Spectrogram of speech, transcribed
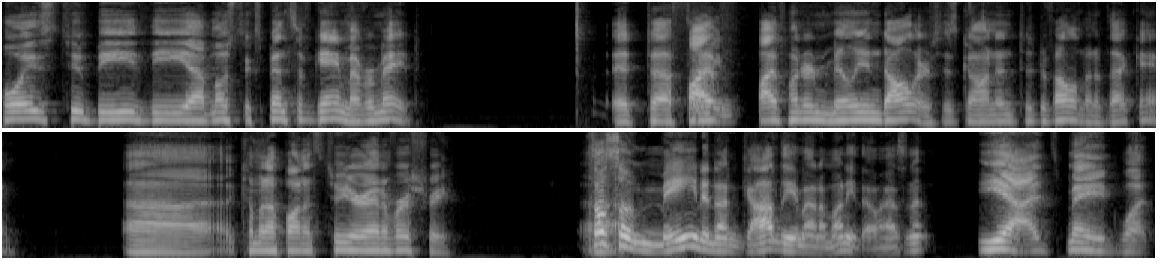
poised to be the uh, most expensive game ever made. It uh, five five hundred million dollars has gone into development of that game. Uh, coming up on its two year anniversary. It's Uh, also made an ungodly amount of money, though, hasn't it? yeah, it's made what?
